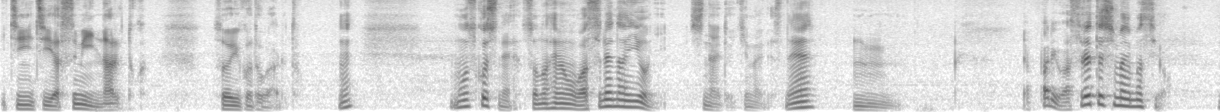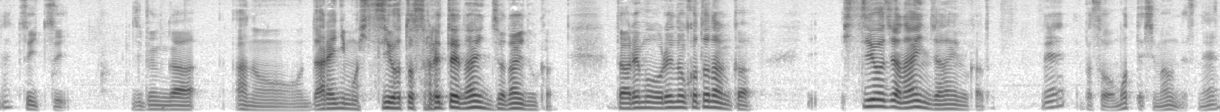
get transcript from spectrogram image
一日休みになるとか。そういうことがあると。ね。もう少しねその辺を忘れないようにしないといけないですね。うん。やっぱり忘れてしまいますよ、ね、ついつい。自分があの誰にも必要とされてないんじゃないのか。誰も俺のことなんか必要じゃないんじゃないのかと。ね。やっぱそう思ってしまうんですね。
